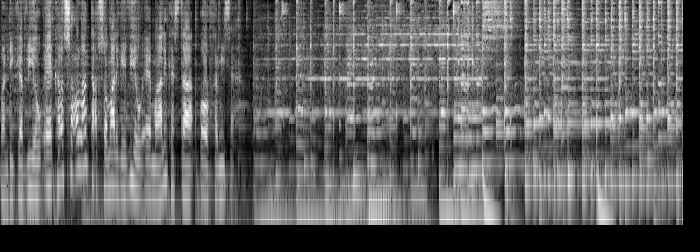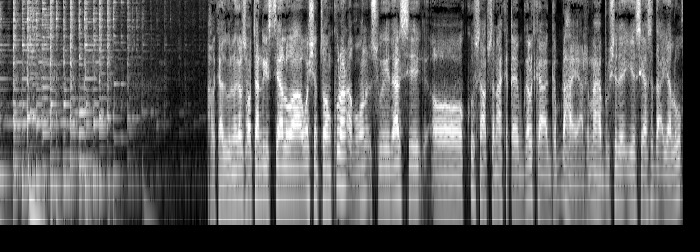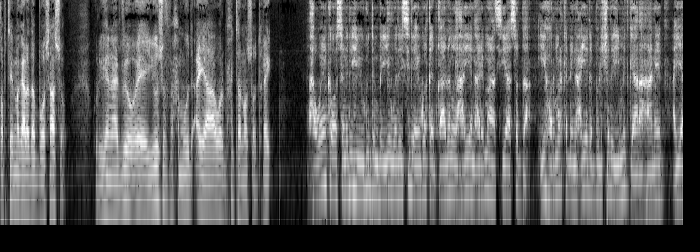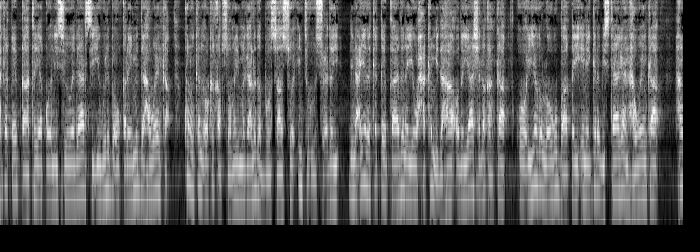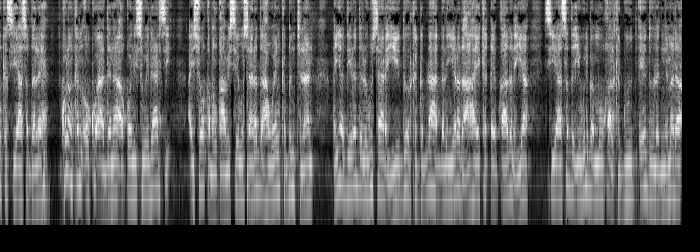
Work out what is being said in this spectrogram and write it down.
bandhiga v o e kala soco laanta af soomaaliga ee v o e maalin kasta oo khamiis ah. Halkaad weli nagala socotaan dhegeystayaal waa washington. Kulan aqoon isweydaarsi oo ku saabsanaa ka qaybgalka gabdhaha ee arrimaha bulshada iyo siyaasadda ayaa lagu qabtay magaalada boosaaso waryaheena v o a yuusuf maxamuud ayaa warbixinta noo soo diray. Haweenka oo sanadihii ugu dambeeyey waday sidii ay uga qayb qaadan lahaayeen arrimaha siyaasadda iyo horumarka dhinacyada bulshada iyo mid gaar ahaaneed ayaa ka qayb qaatay aqoon-isyo wadaarsi iyo weliba u qareemidda haweenka kulankan oo ka qabsoomay magaalada boosaaso inta uu socday. Dhinacyada ka qayb qaadanaya waxaa ka mid ahaa odayaasha dhaqanka oo iyaga loogu baaqay inay garab istaagaan haweenka. Hanka siyaasadda leh kulankan oo ku aadanaa aqoon-isyo wadaarsi ay soo qabanqaabisay wasaaradda haweenka puntland ayaa diiradda lagu saarayay doorka gabdhaha dhallinyarada ah ee ka qayb qaadanaya siyaasadda iyo weliba muuqaalka guud ee dowladnimada.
